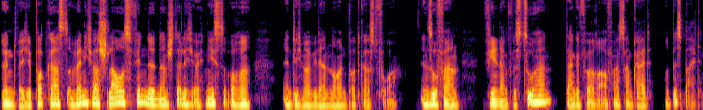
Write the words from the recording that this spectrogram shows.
irgendwelche Podcasts. Und wenn ich was Schlaues finde, dann stelle ich euch nächste Woche endlich mal wieder einen neuen Podcast vor. Insofern vielen Dank fürs Zuhören, danke für eure Aufmerksamkeit und bis bald.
